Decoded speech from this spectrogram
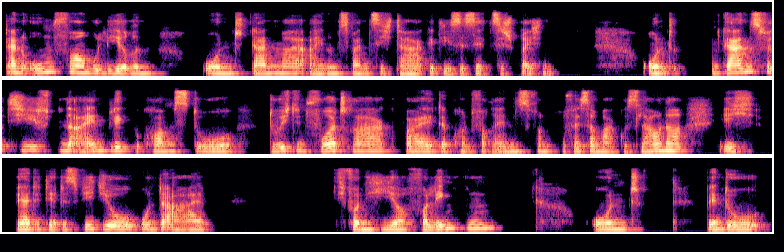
dann umformulieren und dann mal 21 Tage diese Sätze sprechen. Und einen ganz vertieften Einblick bekommst du durch den Vortrag bei der Konferenz von Professor Markus Launer. Ich werde dir das Video unterhalb von hier verlinken. Und wenn du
